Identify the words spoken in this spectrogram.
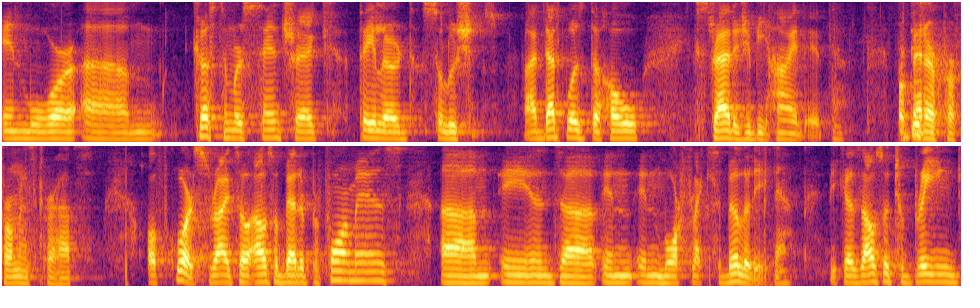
and more um, customer-centric, tailored solutions, right? That was the whole strategy behind it. Or This- better performance, perhaps. Of course, right? So also better performance um, and, uh, and, and more flexibility. Yeah. Because also to bring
